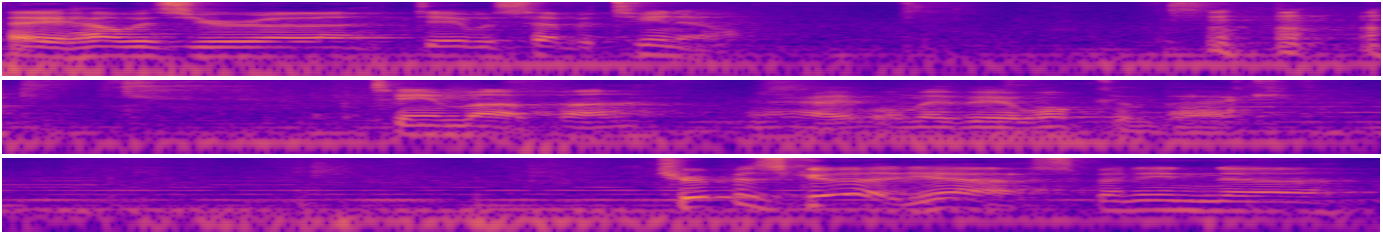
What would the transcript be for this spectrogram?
Hey, how was your uh, day with Sabatino? Team up, huh? All right, well, maybe I won't come back. Trip is good, yeah. Spending, uh,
